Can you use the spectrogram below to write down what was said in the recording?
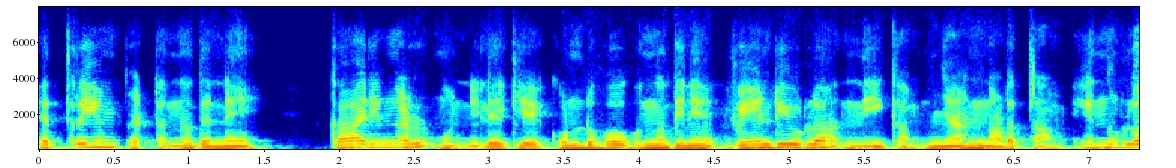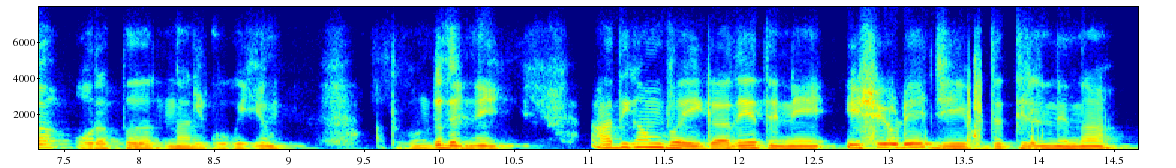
എത്രയും പെട്ടെന്ന് തന്നെ കാര്യങ്ങൾ മുന്നിലേക്ക് കൊണ്ടുപോകുന്നതിന് വേണ്ടിയുള്ള നീക്കം ഞാൻ നടത്താം എന്നുള്ള ഉറപ്പ് നൽകുകയും അതുകൊണ്ട് തന്നെ അധികം വൈകാതെ തന്നെ ഇഷയുടെ ജീവിതത്തിൽ നിന്ന്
